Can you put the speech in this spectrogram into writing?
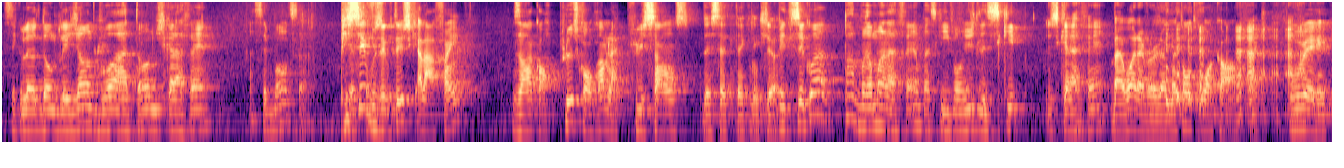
c'est que là, donc les gens doivent attendre jusqu'à la fin. Ah, c'est bon ça. Puis si vous écoutez jusqu'à la fin, encore plus comprendre la puissance de cette technique-là. Mais tu sais quoi? Pas vraiment à la fin parce qu'ils vont juste le skip jusqu'à la fin. Ben whatever, là, mettons trois quarts. Vous verrez.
